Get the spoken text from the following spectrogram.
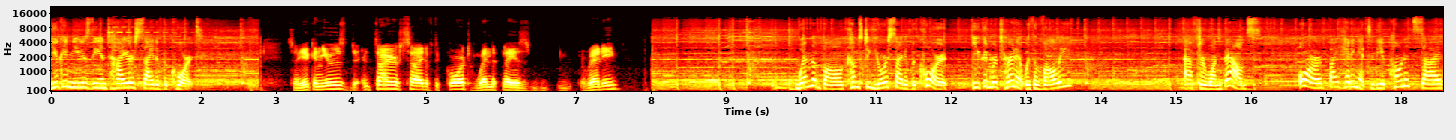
you can use the entire side of the court. So you can use the entire side of the court when the play is ready. When the ball comes to your side of the court, you can return it with a volley, after one bounce, or by hitting it to the opponent's side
